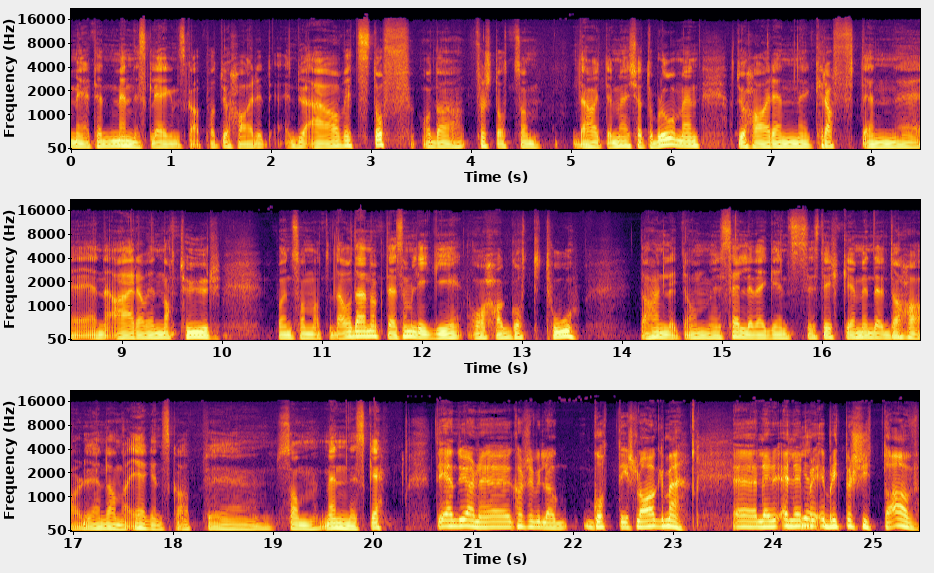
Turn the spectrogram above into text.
mer til en menneskelig egenskap. At du, har, et- du er av et stoff, og da forstått som Det har ikke med kjøtt og blod, men at du har en kraft, en, en er av en natur, på en sånn måte. Og det er nok det som ligger i å ha gått to. Det handler ikke om celleveggens styrke, men det, da har du en eller annen egenskap eh, som menneske. Det er en du gjerne kanskje ville ha gått i slag med? Eh, Eller, eller Ja. blitt beskytta av?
